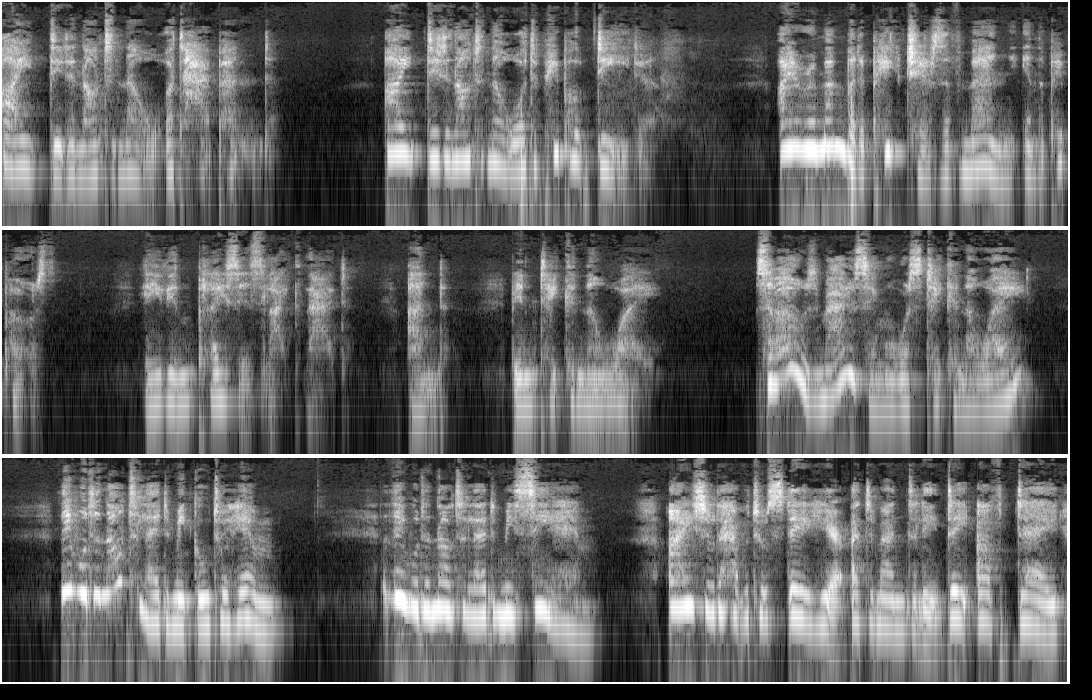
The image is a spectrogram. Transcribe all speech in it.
I did not know what happened. I did not know what people did. I remembered pictures of men in the papers, leaving places like that, and being taken away. Suppose Maxim was taken away? They would not let me go to him. They would not let me see him. I should have to stay here at Manderley day after day,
